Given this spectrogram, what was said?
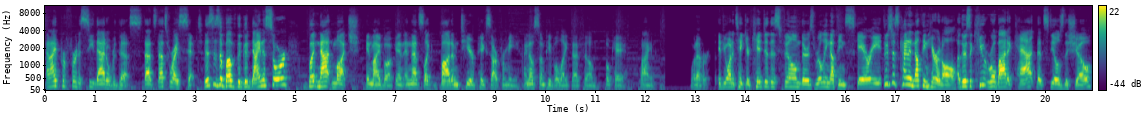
and I prefer to see that over this. That's that's where I sit. This is above The Good Dinosaur, but not much in my book, and, and that's like bottom tier Pixar for me. I know some people like that film. Okay, fine whatever. If you want to take your kid to this film, there's really nothing scary. There's just kind of nothing here at all. Uh, there's a cute robotic cat that steals the show.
